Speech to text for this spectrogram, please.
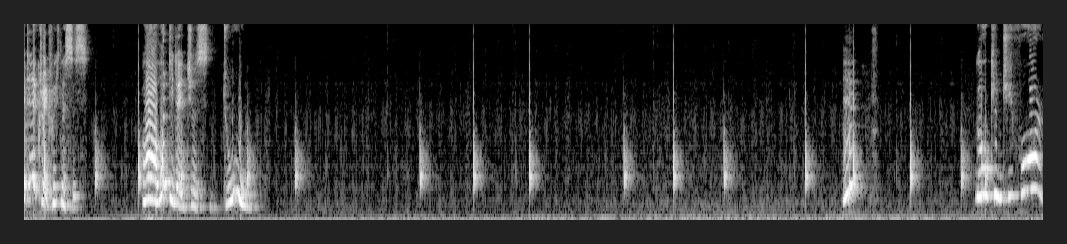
Why did I create weaknesses? Oh, what did I just do? Hmm? Go King G4!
